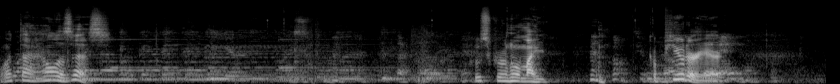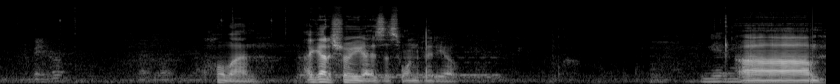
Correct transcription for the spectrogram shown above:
What the hell is this? Who's screwing with my computer here? Hold on. I got to show you guys this one video. Um,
